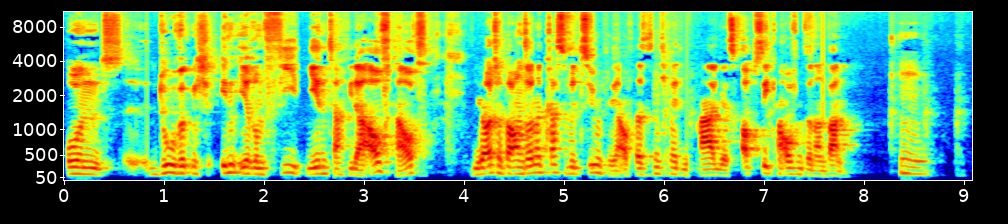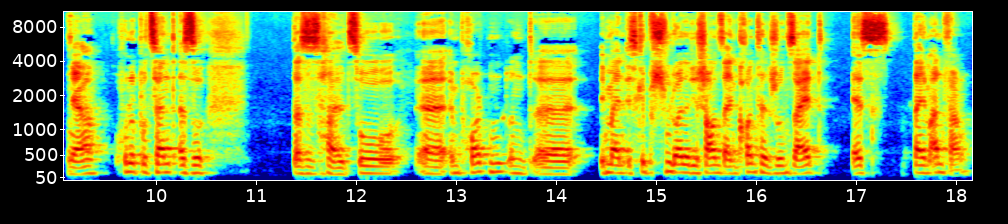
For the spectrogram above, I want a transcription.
und äh, du wirklich in ihrem Feed jeden Tag wieder auftauchst, die Leute bauen so eine krasse Beziehung zu dir auf, dass es nicht mehr die Frage ist, ob sie kaufen, sondern wann. Hm. Ja, 100 Prozent. Also, das ist halt so äh, important und äh, ich meine, es gibt bestimmt Leute, die schauen seinen Content schon seit es deinem Anfang.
